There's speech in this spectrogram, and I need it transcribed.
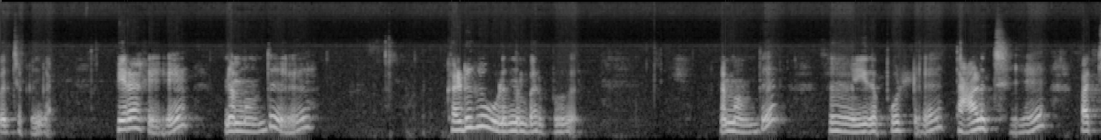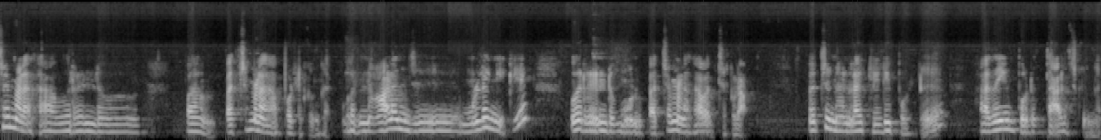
வச்சுக்கோங்க. பிறகு நம்ம வந்து கடுகு உளுந்தம்பருப்பு நம்ம வந்து இதை போட்டு தாளித்து பச்சை மிளகா ஒரு ரெண்டு ப பச்சை மிளகா போட்டுக்கோங்க. ஒரு நாலஞ்சு முள்ளங்கிக்கு ஒரு ரெண்டு மூணு பச்சை மிளகா வச்சுக்கலாம். வச்சு நல்லா கிள்ளி போட்டு அதையும் போட்டு தாளிச்சுக்கோங்க.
